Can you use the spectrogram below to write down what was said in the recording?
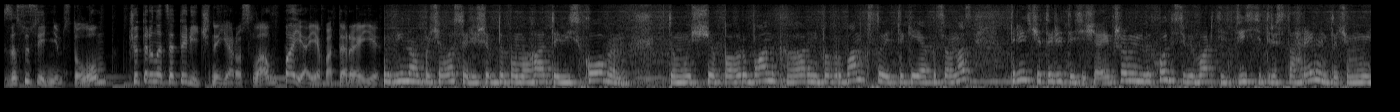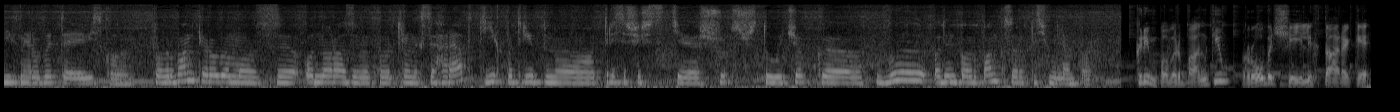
За сусіднім столом 14-річний Ярослав паяє батареї. Війна почалася, рішив допомагати військовим, тому що павербанк, гарний павербанк стоїть такий, як оце у нас, 3-4 тисячі. А якщо він виходить собі вартість 200-300 гривень, то чому їх не робити військовим? Павербанки робимо з одноразових електронних сигарет. Їх потрібно 36 штучок. Е, В один павербанк 40 тисяч мА. Крім павербанків, робить ще й ліхтарики.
